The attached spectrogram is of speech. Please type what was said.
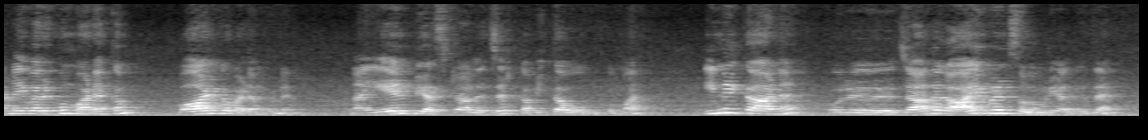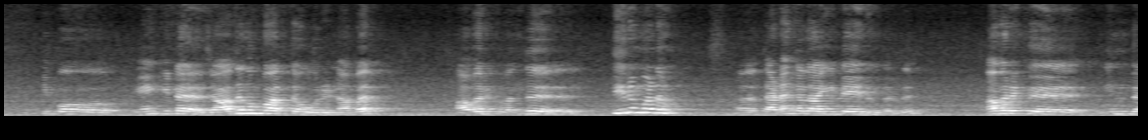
அனைவருக்கும் வணக்கம். வாழ்க வளமுடன். நான் ஏஎல்பி அஸ்ட்ராலஜர் கவிதா ஓம்குமார். இன்னைக்கான ஒரு ஜாதக ஆய்வுன்னு சொல்ல முடியாது இப்போ என்கிட்ட ஜாதகம் பார்த்த ஒரு நபர் அவருக்கு வந்து திருமணம் தடங்கலாகிட்டே இருந்தது. அவருக்கு இந்த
